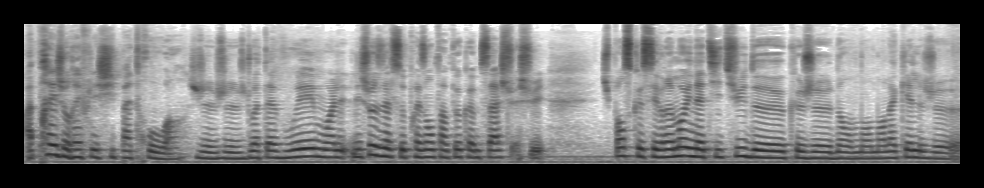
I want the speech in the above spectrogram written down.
Après, je réfléchis pas trop. hein. Je, dois t'avouer, moi, les choses, elles se présentent un peu comme ça. Je, pense que c'est vraiment une attitude euh, que je, dans, laquelle je,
